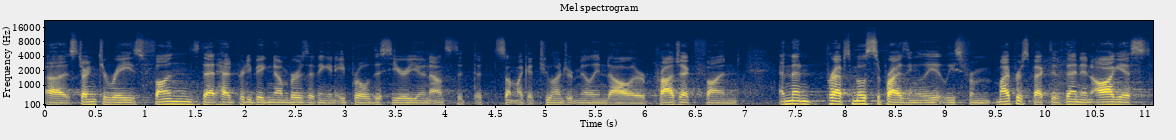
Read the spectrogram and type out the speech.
uh, starting to raise funds that had pretty big numbers. I think in April of this year, you announced something like a $200 million project fund. And then, perhaps most surprisingly, at least from my perspective, then in August,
